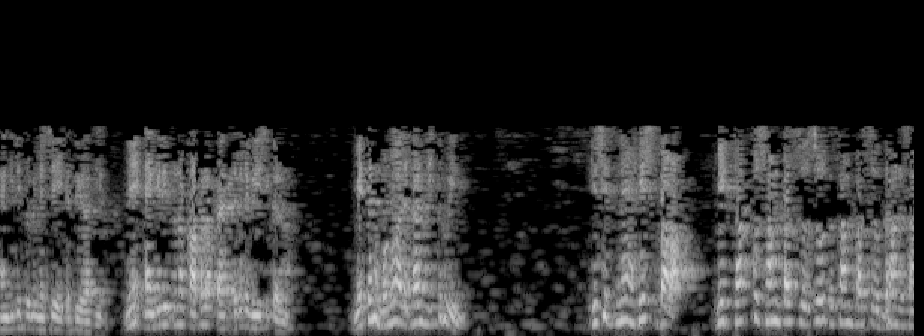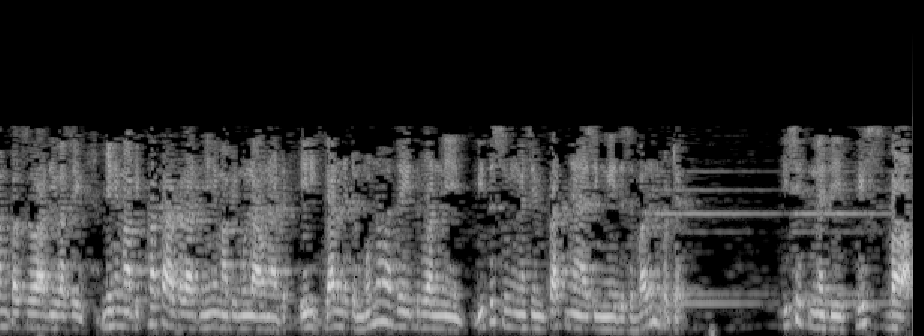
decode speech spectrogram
ඇඟිලි තුන මෙසේ එකතු වෙලා තියෙනවා. මේ ඇඟිලි තුන කපලා පැත්තකට වීසි කරනවා. මෙතන මොනවද ගන්න ඉතුරු වෙන්නේ? කිසිත් නෑ හිස් බවක්. මේ චක්කු සම්පස්සෝ සෝත සම්පස්සෝ ධාන සම්පස්සෝ ආදී වශයෙන් මෙහෙම අපි කතා කළාට මෙහෙම අපි මුලා වුණාට එනි ගන්නට මොනවද ඉතුරුවන්නේ විදසුන් ඇසින් ප්‍රඥා ඇසින් මේ දෙස බලනකොට. කිසිත් නැති හිස් බවක්.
